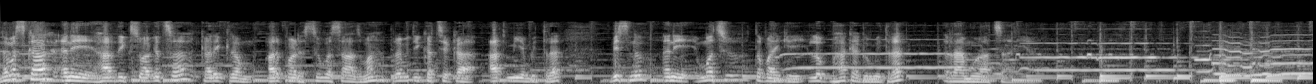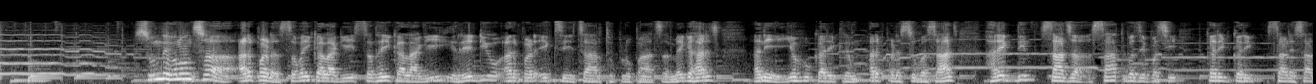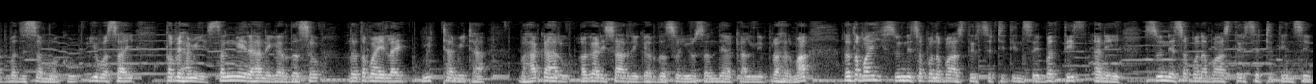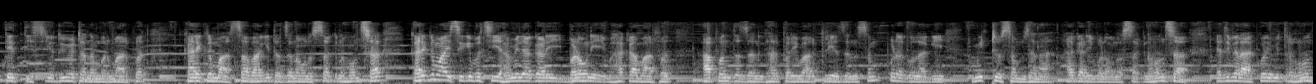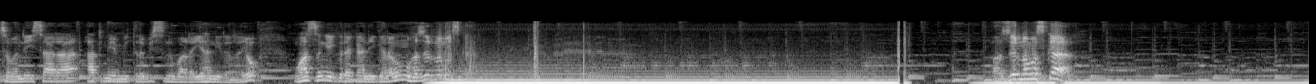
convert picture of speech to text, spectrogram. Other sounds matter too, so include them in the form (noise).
नमस्कार अनि हार्दिक स्वागत छ। कार्यक्रम अर्पण शुभ साँझमा प्रविधि कक्षका आत्मीय मित्र विष्णु अनि म छु तपाईँकै लोकभाकाको मित्र रामु आचार्य। सुन्दै हुनुहुन्छ अर्पण सबैका लागि सधैँका लागि रेडियो अर्पण एक सय चार थुप्लो पाँच मेगाहर्ज अनि यो कार्यक्रम अर्पण शुभ साँझ हरेक दिन साँझ सात बजेपछि करिब करिब साढे सात बजेसम्मको व्यवसाय तपाईँ हामी सँगै रहने गर्दछौँ र तपाईँलाई मिठा मिठा भाकाहरू अगाडि सार्ने गर्दछौँ यो सन्ध्याकालीन प्रहरमा। र तपाईँ शून्य छपन्न पाँच त्रिसठी तिन सय बत्तिस अनि शून्य छपन्न पाँच त्रिसठी तिन सय तेत्तिस यो दुईवटा नम्बर मार्फत कार्यक्रममा सहभागिता जनाउन सक्नुहुन्छ। कार्यक्रम आइसकेपछि हामीले अगाडि बढाउने भाका मार्फत आफन्तजन घर परिवार प्रियजन सम्पूर्णको लागि मिठो सम्झना अगाडि बढाउन सक्नुहुन्छ। यति बेला कोही मित्र हुनुहुन्छ भने इसारा आत्मीय मित्र विष्णुबाट यहाँनिर रह्यो। उहाँसँगै कुराकानी गरौँ। हजुर नमस्कार। हजुर नमस्कार।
